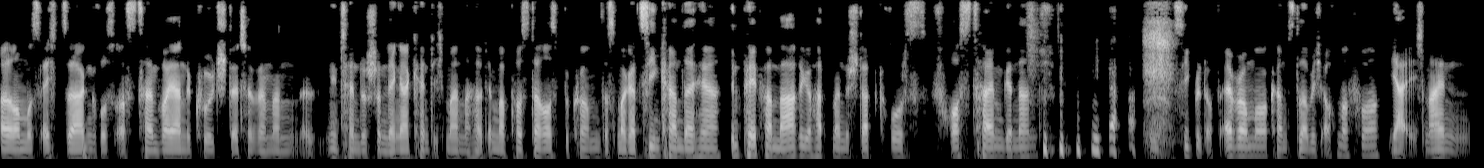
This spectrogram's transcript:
Also man muss echt sagen, Groß Ostheim war ja eine Kultstätte, wenn man äh, Nintendo schon länger kennt. Ich meine, man hat immer Poster rausbekommen, das Magazin kam daher. In Paper Mario hat man eine Stadt Groß Frostheim genannt. ja. In Secret of Evermore kam es, glaube ich, auch mal vor. Ja, ich meine,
